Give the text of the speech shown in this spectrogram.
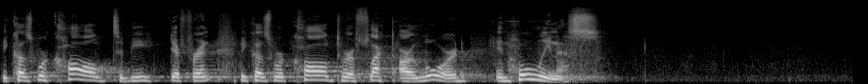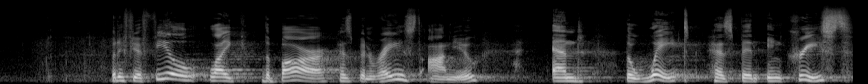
Because we're called to be different, because we're called to reflect our Lord in holiness. But if you feel like the bar has been raised on you and the weight has been increased,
